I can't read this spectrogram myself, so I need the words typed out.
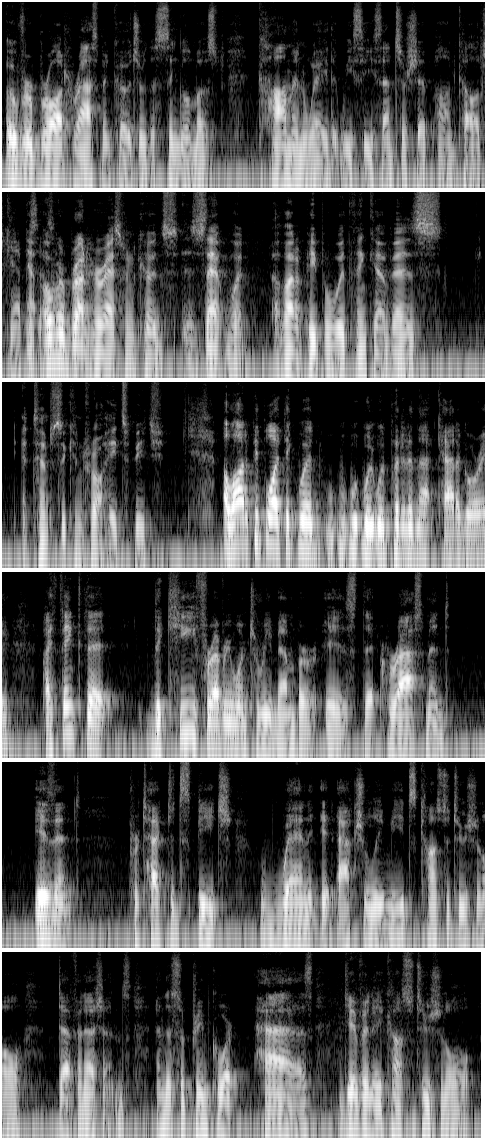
overbroad harassment codes are the single most common way that we see censorship on college now, campuses. overbroad harassment codes, is that what a lot of people would think of as attempts to control hate speech? A lot of people, I think, would, would, would put it in that category. I think that the key for everyone to remember is that harassment isn't protected speech when it actually meets constitutional definitions. And the Supreme Court has given a constitutional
